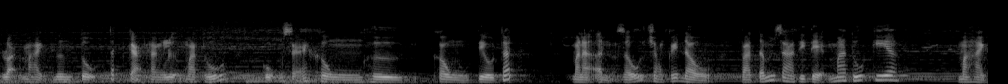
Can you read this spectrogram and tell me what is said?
loại ma hạch ngưng tụ tất cả năng lượng ma thú cũng sẽ không hư, không tiêu thất, mà là ẩn giấu trong cái đầu và tấm da thi thể ma thú kia. Ma hạch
